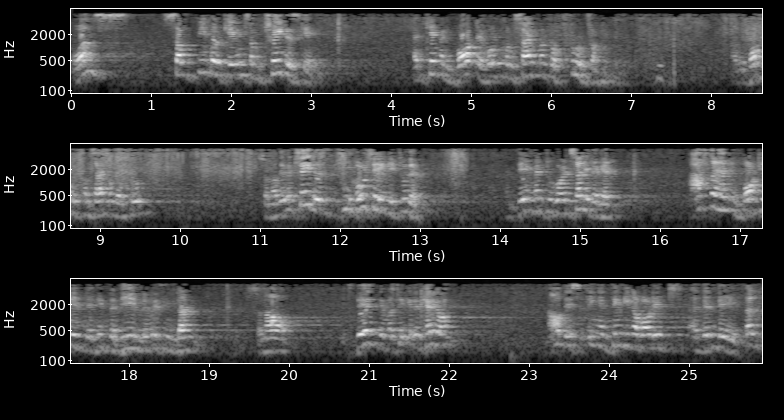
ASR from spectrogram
Once some people came, some traders came, and came and bought a whole consignment of fruit from him. And they bought the consignment of fruit. So now they were traders, he wholesaled it to them. And they meant to go and sell it again. After having bought it, they did the deal, everything done. So now it's theirs, they must take it and carry on. Now they're sitting and thinking about it, and then they felt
